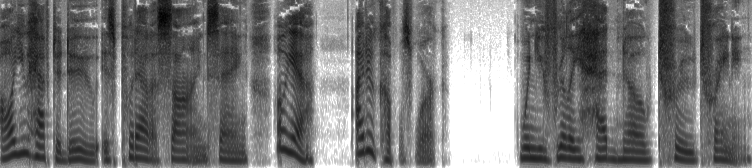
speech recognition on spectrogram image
All you have to do is put out a sign saying, Oh yeah, I do couples work when you've really had no true training.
